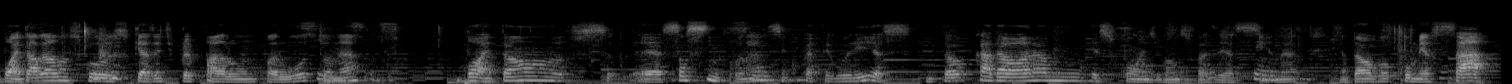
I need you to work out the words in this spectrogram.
Bom, então agora vamos com os que a gente preparou um para o outro, Sim, né? sim, sim. Bom, então é, são cinco, né? Cinco categorias. Então cada hora um responde, vamos fazer assim, Sim. né? Então eu vou começar.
